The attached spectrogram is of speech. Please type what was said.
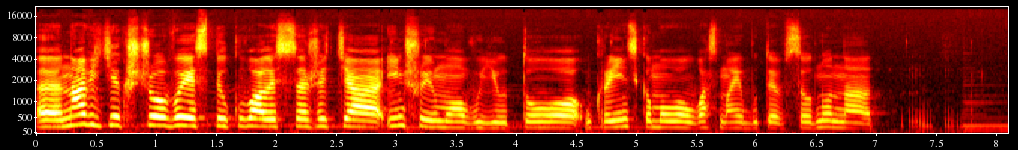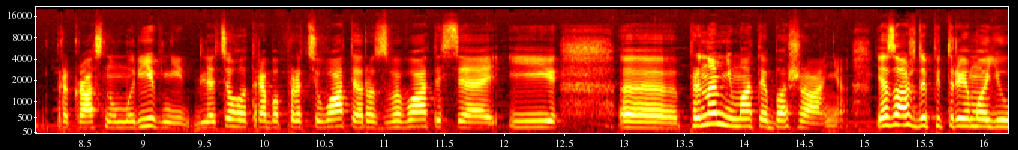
е, навіть якщо ви спілкувалися життя іншою мовою, то українська мова у вас має бути все одно на прекрасному рівні. Для цього треба працювати, розвиватися і е, принаймні мати бажання. Я завжди підтримаю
